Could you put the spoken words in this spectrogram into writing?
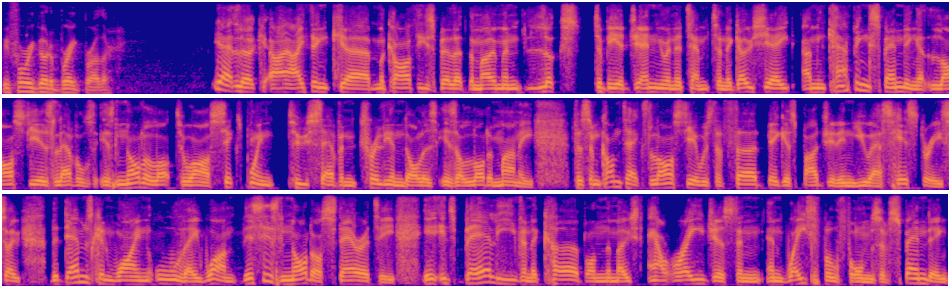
before we go to break, brother. Yeah, look, I, I think uh, McCarthy's bill at the moment looks to be a genuine attempt to negotiate. I mean, capping spending at last year's levels is not a lot to ask. $6.27 trillion is a lot of money. For some context, last year was the third biggest budget in U.S. history. So the Dems can whine all they want. This is not austerity. It's barely even a curb on the most outrageous and, and wasteful forms of spending.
